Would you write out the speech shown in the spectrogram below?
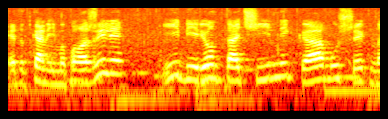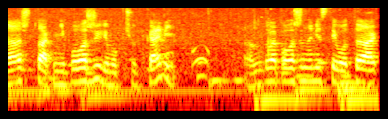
этот камень мы положили. И берем точильный камушек наш. Так, не положили мы почему-то камень. А ну давай положи на место его. Так.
